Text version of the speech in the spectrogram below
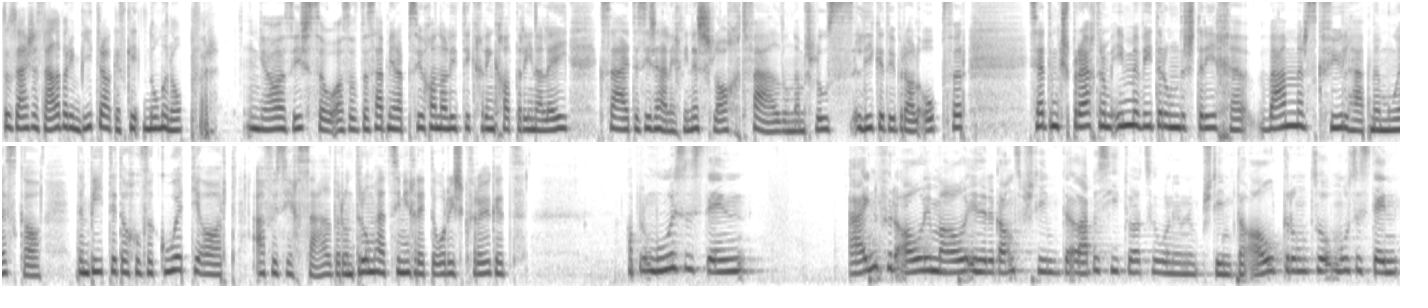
du sagst ja selber im Beitrag, es gibt nur ein Opfer. Ja, es ist so. Also das hat mir eine Psychoanalytikerin Katharina Ley gesagt. Es ist eigentlich wie ein Schlachtfeld und am Schluss liegen überall Opfer. Sie hat im Gespräch darum immer wieder unterstrichen, wenn man das Gefühl hat, man muss gehen, dann bitte doch auf eine gute Art, auch für sich selber. Und darum hat sie mich rhetorisch gefragt. Aber muss es denn ein für alle Mal in einer ganz bestimmten Lebenssituation, in einem bestimmten Alter und so, muss es denn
